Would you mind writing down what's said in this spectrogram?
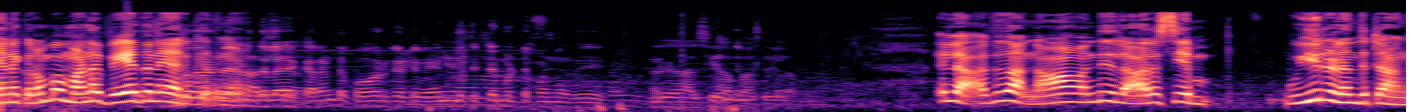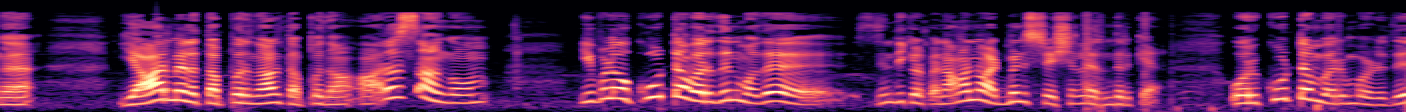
எனக்கு ரொம்ப மன வேதனையாக இருக்குதுங்க. இல்லை அதுதான். நான் வந்து இதில் அரசியல் உயிர் இழந்துட்டாங்க யார் மேலே தப்பு இருந்தாலும் தப்பு தான் அரசாங்கம் இவ்வளோ கூட்டம் வருதுன்னு முத சிந்திக்கிறப்ப நானும் அட்மினிஸ்ட்ரேஷனில் இருந்திருக்கேன். ஒரு கூட்டம் வரும் பொழுது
